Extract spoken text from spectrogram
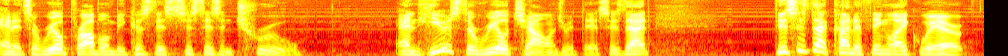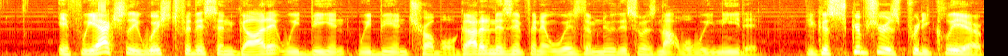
And it's a real problem because this just isn't true. And here's the real challenge with this is that this is that kind of thing like where if we actually wished for this and got it, we'd be in, we'd be in trouble. God, in His infinite wisdom, knew this was not what we needed. Because Scripture is pretty clear.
